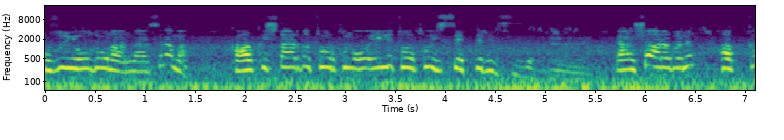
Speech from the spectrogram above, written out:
Uzun yolda onu anlarsın ama kalkışlarda torkun o 50 torku hissettirir size. Hı. Yani şu arabanın hakkı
